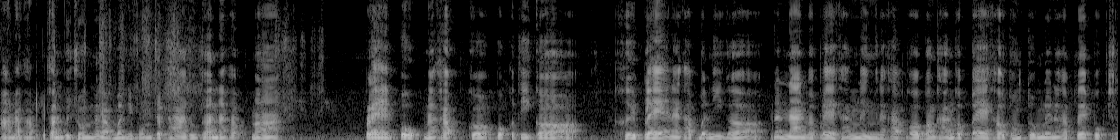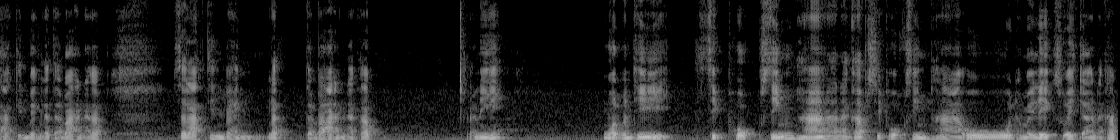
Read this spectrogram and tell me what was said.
เอานะครับท่านผู้ชมนะครับ วันนี้ผมจะพาทุกท่านนะครับ มาแปลปกนะครับ ก็ปกติก็เคยแปลนะครับ วันนี้ก็นานๆมาแปลครั้งหนึ่งนะครับ ก็บางครั้งก็แปลเข้าตรงๆเลยนะครับ แปลปกฉลากกินแบ่งรัฐบาลนะครับสลากกินแบ่งรัฐบาลนะครับ อันนี้งวดวันที่ 16 สิงหานะครับ 16 สิงหาโอ้ทำไมเลขสวยจังนะครับ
